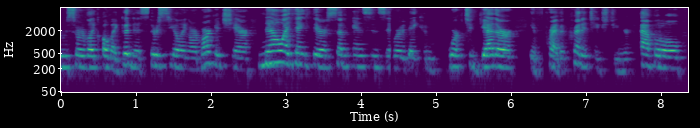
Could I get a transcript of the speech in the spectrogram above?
it was sort of like, oh my goodness, they're stealing our market share. Now I think there are some instances where they can work together if private credit takes junior capital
